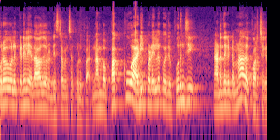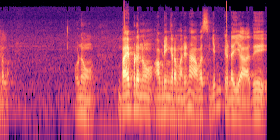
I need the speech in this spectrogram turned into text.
உறவுகளுக்கு இடையில் ஏதாவது ஒரு டிஸ்டர்பன்ஸை கொடுப்பார். நம்ம பக்குவ அடிப்படையில் கொஞ்சம் புரிஞ்சு நடந்துக்கிட்டோம்னா அதை குறைச்சிக்கிடலாம். ஒன்றும் பயப்படணும் அப்படிங்கிற மாதிரியான அவசியம் கிடையாது.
